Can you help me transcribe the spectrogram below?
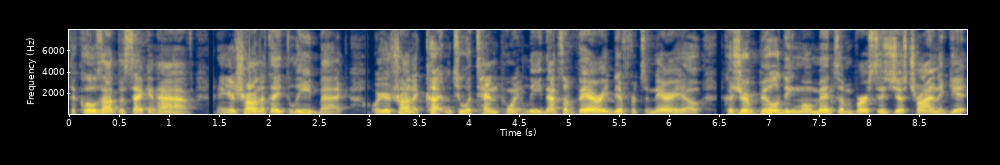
to close out the second half and you're trying to take the lead back or you're trying to cut into a 10 point lead that's a very different scenario because you're building momentum versus just trying to get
